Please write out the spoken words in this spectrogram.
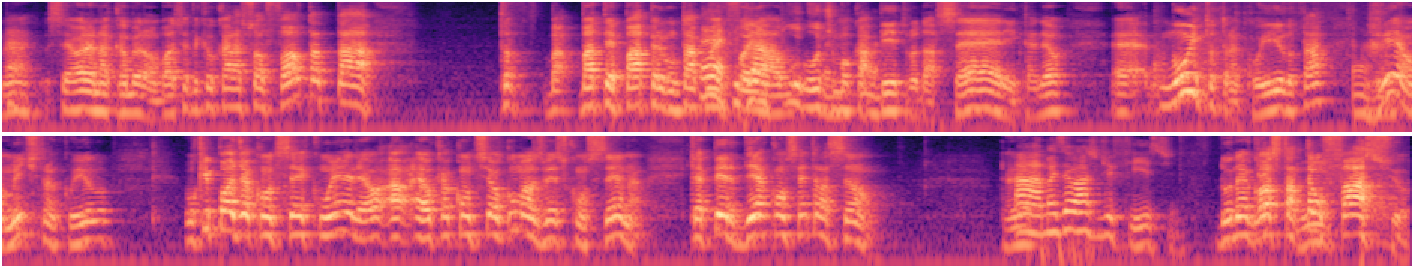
Né? Você olha na câmera on board, você vê que o cara só falta tá, tá- ba- bater papo, perguntar como É, é, que foi a- o último né? capítulo da série, entendeu? É, muito tranquilo, tá? Realmente tranquilo. O que pode acontecer com ele é, o- é o que aconteceu algumas vezes com o Senna, que é perder a concentração. Entendeu? Ah, mas eu acho difícil. Do negócio tá tão fácil.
